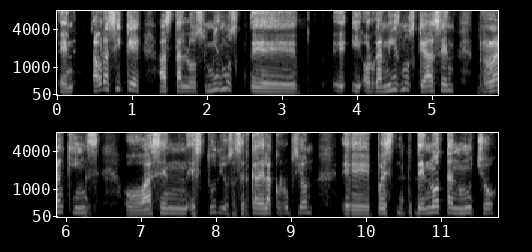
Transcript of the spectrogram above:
en ahora sí que hasta los mismos eh, eh, y organismos que hacen rankings o hacen estudios acerca de la corrupción, eh, pues denotan mucho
